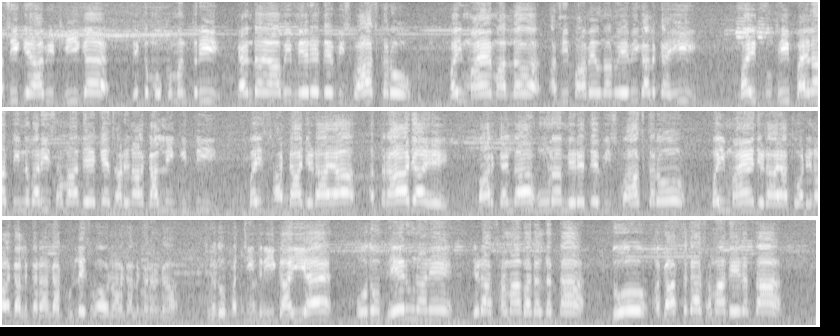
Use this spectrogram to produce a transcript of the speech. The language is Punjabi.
ਅਸੀਂ ਕਿਹਾ ਵੀ ਠੀਕ ਹੈ, ਇੱਕ ਮੁੱਖ ਮੰਤਰੀ ਕਹਿੰਦਾ ਆ ਵੀ ਮੇਰੇ ਤੇ ਵਿਸ਼ਵਾਸ ਕਰੋ। ਬਈ ਮੈਂ ਮਤਲਬ ਅਸੀਂ ਭਾਵੇਂ ਉਹਨਾਂ ਨੂੰ ਇਹ ਵੀ ਗੱਲ ਕਹੀ, ਬਈ ਤੁਸੀਂ ਪਹਿਲਾਂ ਤਿੰਨ ਵਾਰੀ ਸਮਾਂ ਦੇ ਕੇ ਸਾਡੇ ਨਾਲ ਗੱਲ ਨਹੀਂ ਕੀਤੀ। ਬਈ ਸਾਡਾ ਜਿਹੜਾ ਆ, ਇਤਰਾਜ਼ ਆ ਇਹ। ਪਰ ਕਹਿੰਦਾ ਹੁਣ ਮੇਰੇ ਤੇ ਵਿਸ਼ਵਾਸ ਕਰੋ, ਬਈ ਮੈਂ ਜਿਹੜਾ ਆ ਤੁਹਾਡੇ ਨਾਲ ਗੱਲ ਕਰਾਂਗਾ ਖੁੱਲੇ ਸੁਭਾਅ ਨਾਲ ਗੱਲ ਕਰਾਂਗਾ। ਜਦੋਂ 25 ਤਰੀਕ ਆਈ ਹੈ, ਉਦੋਂ ਫੇਰ ਉਹਨਾਂ ਨੇ ਜਿਹੜਾ ਸਮਾਂ ਬਦਲ ਦਿੱਤਾ 2 ਅਗਸਤ ਦਾ ਸਮਾਂ ਦੇ ਦਿੱਤਾ।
